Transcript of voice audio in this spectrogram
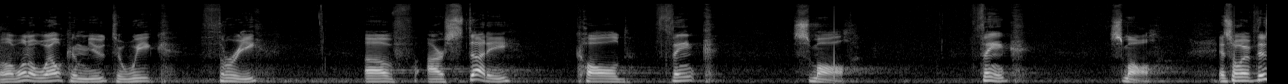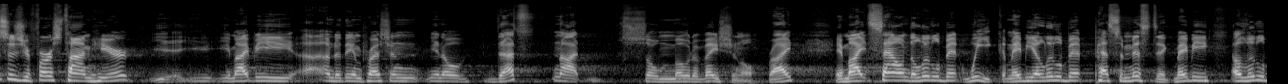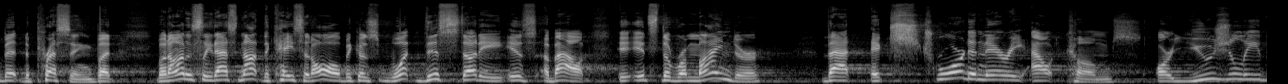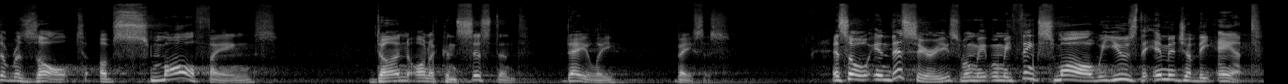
Well, I want to welcome you to week three of our study called Think Small. Think Small. And so, if this is your first time here, you, you might be uh, under the impression, you know, that's not so motivational, right? It might sound a little bit weak, maybe a little bit pessimistic, maybe a little bit depressing, but but honestly, that's not the case at all because what this study is about, it's the reminder that extraordinary outcomes are usually the result of small things done on a consistent daily basis. And so in this series, when we, when we think small, we use the image of the ant.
